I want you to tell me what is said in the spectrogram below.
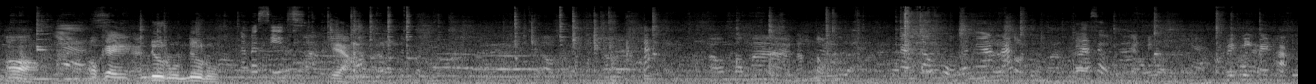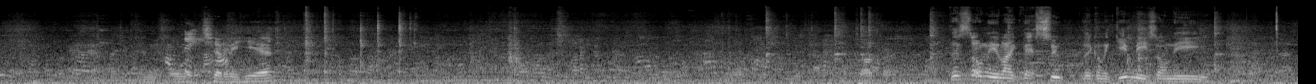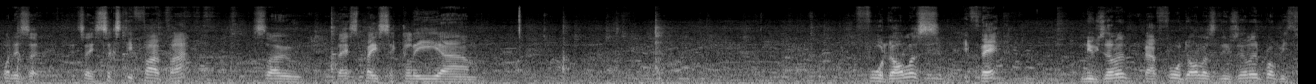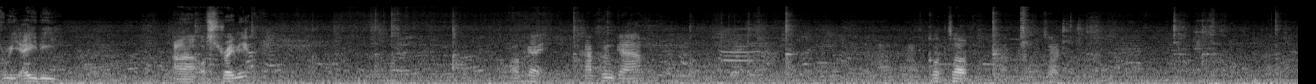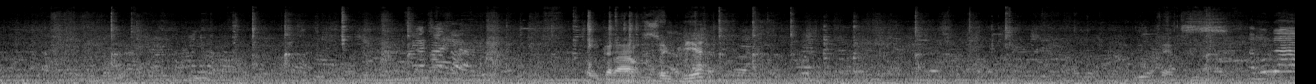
Oh. Yes. Okay, and noodle, noodle. Number six. Yeah. And all the chili here. Chocolate. This is only like their soup they're going to give me is only, what is it? It's a 65 baht. So that's basically um, $4 if that. New Zealand, about four dollars New Zealand, probably three eighty uh, Australia. Okay, Kapungam. Got up. We've got our soup here. That's อาบูดา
